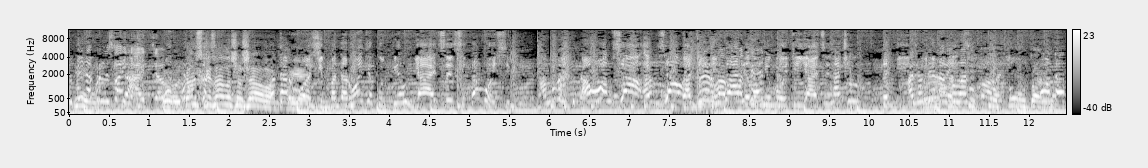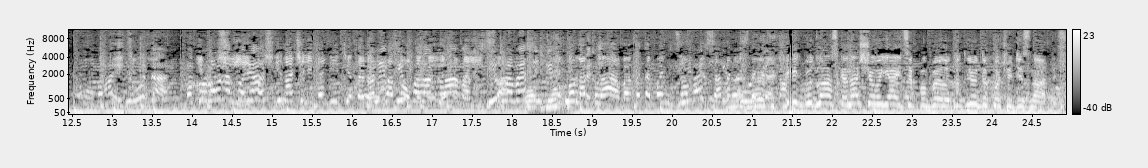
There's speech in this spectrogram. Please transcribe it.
людина принесла яйця. Ну, там сказали, що По жава дороге, по дороге купил яйца и с- себе. А он взял, взял один, ударил у него эти яйца и начал давить. А людина была Кто, ударил? Вот, это, вот эти. И пошли, и пошли, начали давить это Вони всі в балаклавах, всі в новесеньких в балаклавах, это бандиты, самые крупные. Скажіть, будь ласка, на що ви яйця побили? Тут люди хочуть дізнатися.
